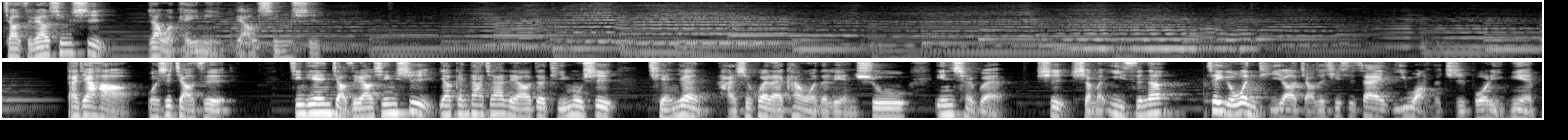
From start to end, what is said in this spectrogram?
饺子聊心事，让我陪你聊心事。大家好，我是饺子。今天饺子聊心事要跟大家聊的题目是：前任还是会来看我的脸书、Instagram 是什么意思呢？这个问题啊，饺子其实在以往的直播里面，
